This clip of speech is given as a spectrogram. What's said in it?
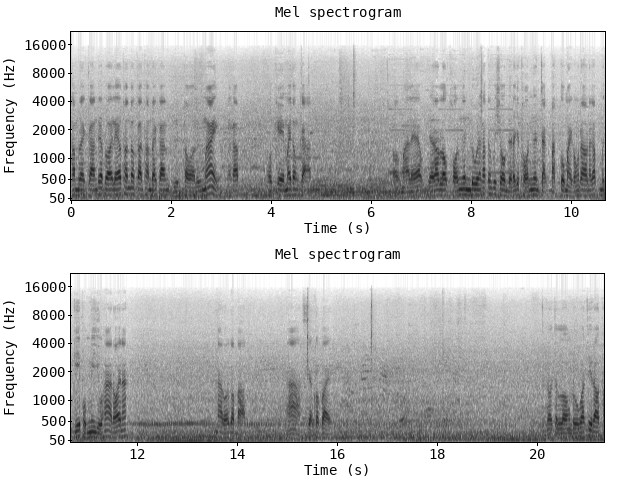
ทำรายการเรียบร้อยแล้ว ท่านต้องการทำรายการอื่นต่อหรือไม่นะครับ โอเคไม่ต้องการ ออกมาแล้ว เดี๋ยวเราลองถอนเงินดูนะครับท่านผู้ชมเดี๋ยวเราจะถอนเงินจากบัตรตัวใหม่ของเรานะครับ เมื่อกี้ผมมีอยู่ 500 นะ 500กว่าบาท อ่าเสียบเข้าไป เราจะลองดูว่าที่เราท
